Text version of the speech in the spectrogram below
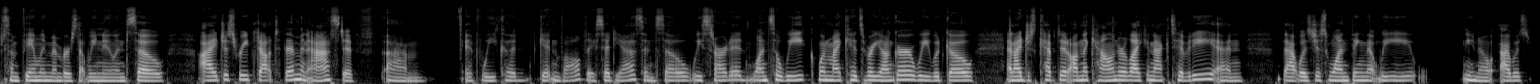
some family members that we knew, and so I just reached out to them and asked if um, if we could get involved. They said yes, and so we started once a week. When my kids were younger, we would go, and I just kept it on the calendar like an activity, and that was just one thing that we, you know, I was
